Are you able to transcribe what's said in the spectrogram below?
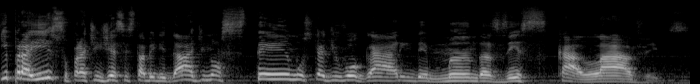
E para isso, para atingir essa estabilidade, nós temos que advogar em demandas escaláveis.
